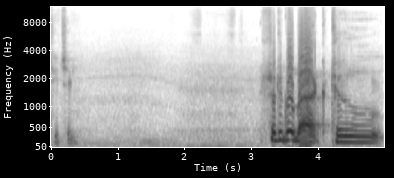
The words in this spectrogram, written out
teaching. So to go back to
